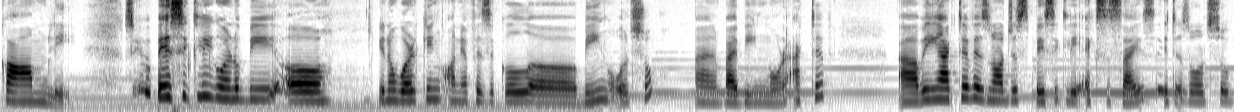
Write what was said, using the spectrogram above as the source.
calmly. So you're basically going to be, uh, you know, working on your physical uh, being also, and by being more active. Uh, being active is not just basically exercise; it is also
